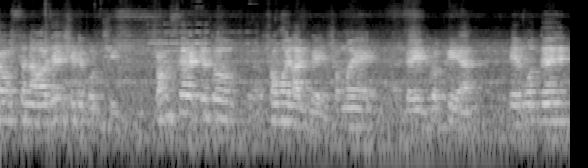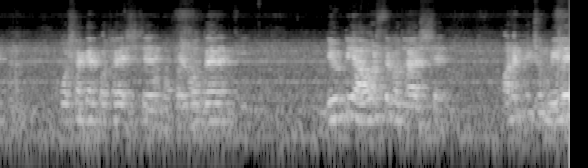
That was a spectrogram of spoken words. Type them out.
ব্যবস্থা নেওয়া যায় সেটা করছি। সংস্কার একটা তো সময় লাগবে, সময় ব্যয়ী প্রক্রিয়া। এর মধ্যে পোশাকের কথা এসছে, এর মধ্যে ডিউটি আওয়ার্সের কথা আসছে অনেক কিছু মিলে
